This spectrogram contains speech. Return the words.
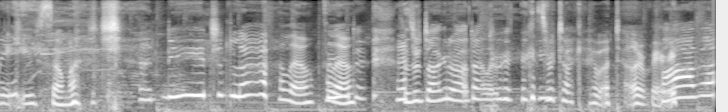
hate you so much. I need your love. Hello, hello. Because we're talking about Tyler Perry. Because we're talking about Tyler Perry. Father,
